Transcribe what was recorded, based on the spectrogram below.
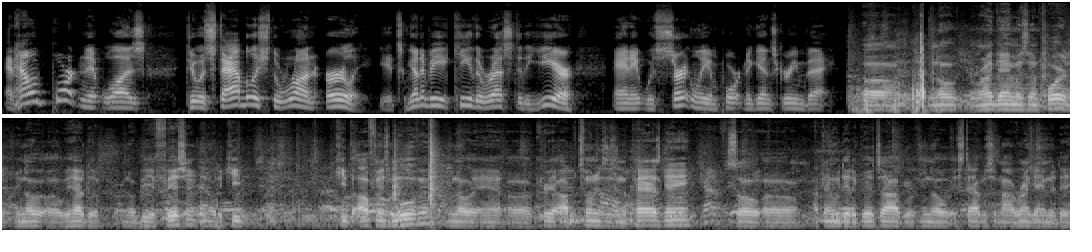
and how important it was to establish the run early. It's going to be a key the rest of the year and it was certainly important against Green Bay. Uh, you know, the run game is important. You know, uh, we have to you know be efficient. You know, to keep keep the offense moving. You know, and uh, create opportunities in the pass game. So uh, I think we did a good job of you know establishing our run game today.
